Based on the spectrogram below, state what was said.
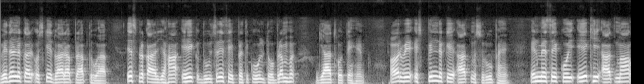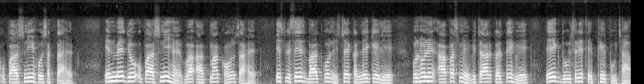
विदर्ण कर उसके द्वारा प्राप्त हुआ। इस प्रकार यहाँ एक दूसरे से प्रतिकूल दो ब्रह्म ज्ञात होते हैं और वे इस पिंड के आत्मस्वरूप हैं। इनमें से कोई एक ही आत्मा उपासनीय हो सकता है। इनमें जो उपासनीय है, वह आत्मा कौन सा है? इस विशेष बात को निश्चय करने के लिए उन्होंने आपस में विचार करते हुए एक दूसरे से फिर पूछा।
